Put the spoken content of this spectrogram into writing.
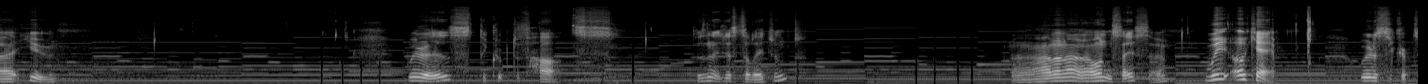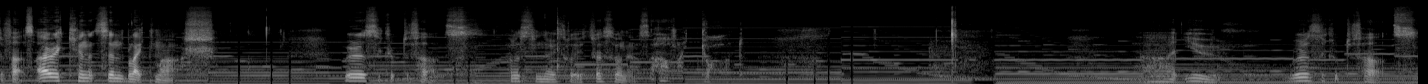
Uh, you. Where is the Crypt of Hearts? Isn't it just a legend? I don't know, I wouldn't say so. We, okay. Where is the Crypt of Hearts? I reckon it's in Black Marsh. Where is the Crypt of Hearts? Honestly no clue, try someone else. Oh my god. Uh, you. Where is the Crypt of Hearts?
